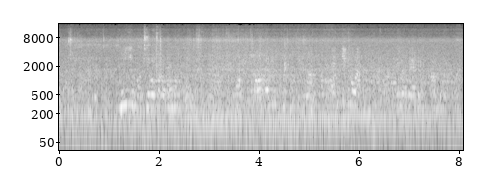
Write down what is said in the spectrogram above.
Thank you. มะนาวมันไม่มีน้ำอะ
